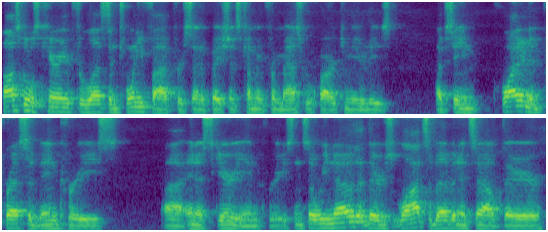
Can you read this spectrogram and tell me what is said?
Hospitals caring for less than 25% of patients coming from mask required communities have seen quite an impressive increase uh, and a scary increase. And so we know that there's lots of evidence out there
